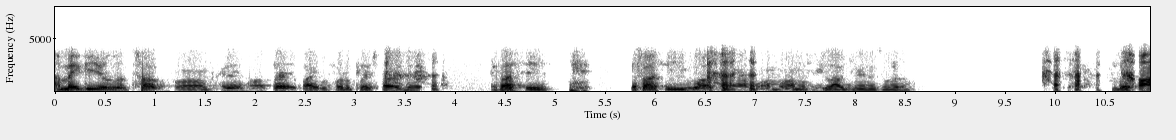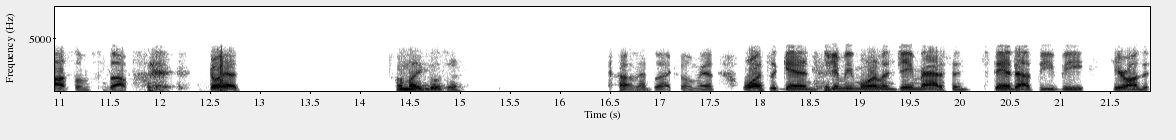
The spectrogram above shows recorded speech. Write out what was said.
I may give you a little talk um, here on third, right before the play starts. But if I see, if I see you locked in, I'm, I'm, I'm gonna be locked in as well. awesome stuff. Go ahead. Oh, no, you go, sir. Oh, that's excellent, man. Once again, Jimmy Moreland, Jay Madison, standout DB here on the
